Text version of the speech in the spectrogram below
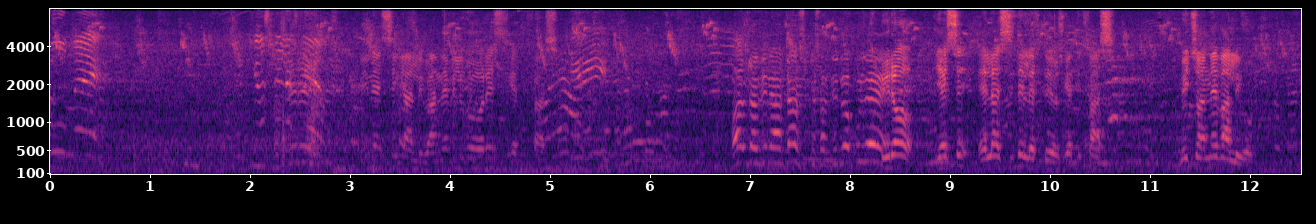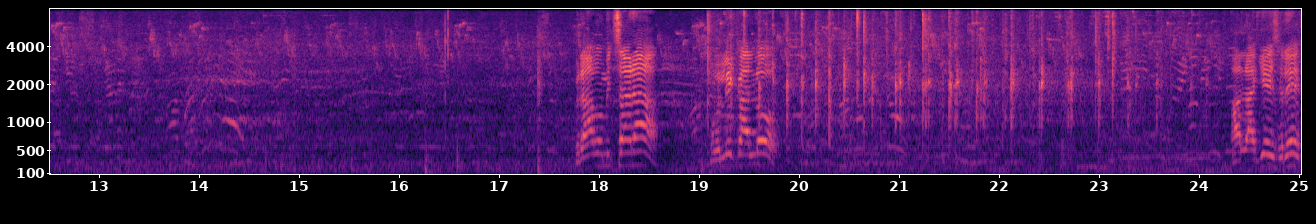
πούμε. Ποιος τελευταίος. Είναι εσύ για λίγο, ανέβη λίγο ωραίες για τη φάση. Βάλε τα δυνατά σου, Κωνσταντινόπουλε! Πυρό, βγες, έλα εσύ τελευταίος για τη φάση. Μίτσο, ανέβα λίγο. Μπράβο, Μιτσαρά. Πολύ καλό. Αλλαγές, ρε.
